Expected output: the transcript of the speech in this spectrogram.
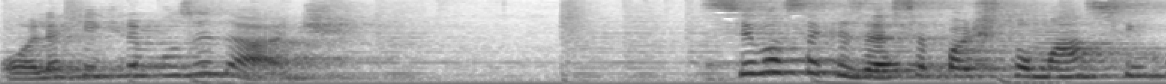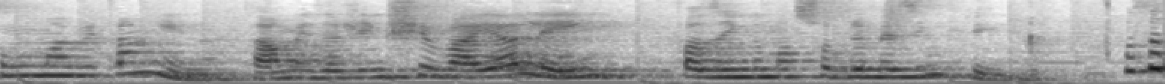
Olha que cremosidade. Se você quiser, você pode tomar assim como uma vitamina, tá? Mas a gente vai além fazendo uma sobremesa incrível. Você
